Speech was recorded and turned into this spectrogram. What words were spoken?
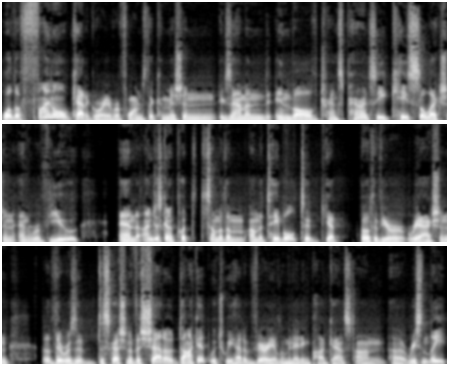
Well, the final category of reforms the Commission examined involved transparency, case selection, and review. And I'm just going to put some of them on the table to get both of your reaction. There was a discussion of the shadow docket, which we had a very illuminating podcast on uh, recently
